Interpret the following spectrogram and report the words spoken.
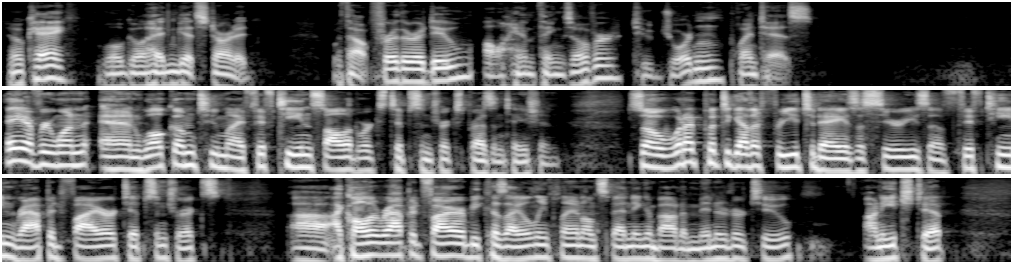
Okay, we'll go ahead and get started. Without further ado, I'll hand things over to Jordan Puentes. Hey everyone, and welcome to my 15 SOLIDWORKS tips and tricks presentation. So what I put together for you today is a series of 15 rapid fire tips and tricks. Uh, I call it rapid fire because I only plan on spending about a minute or two on each tip.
